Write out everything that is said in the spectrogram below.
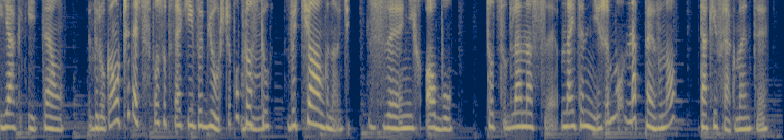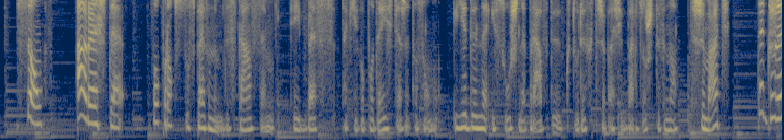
jak i tę drugą, czytać w sposób taki wybiórczy, po prostu wyciągnąć z nich obu to, co dla nas najcenniejsze, bo na pewno takie fragmenty są, a resztę po prostu z pewnym dystansem i bez takiego podejścia, że to są jedyne i słuszne prawdy, których trzeba się bardzo sztywno trzymać. Także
